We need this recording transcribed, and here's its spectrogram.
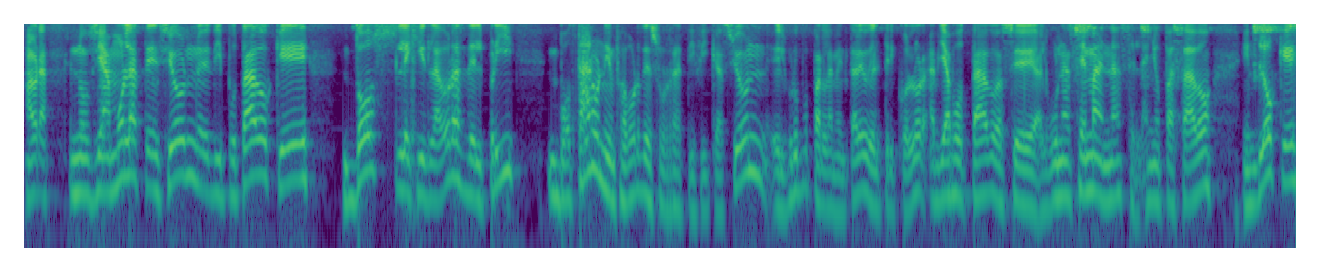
Ahora, nos llamó la atención, eh, diputado, que dos legisladoras del PRI votaron en favor de su ratificación. El grupo parlamentario del Tricolor había votado hace algunas semanas, el año pasado, en bloque,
